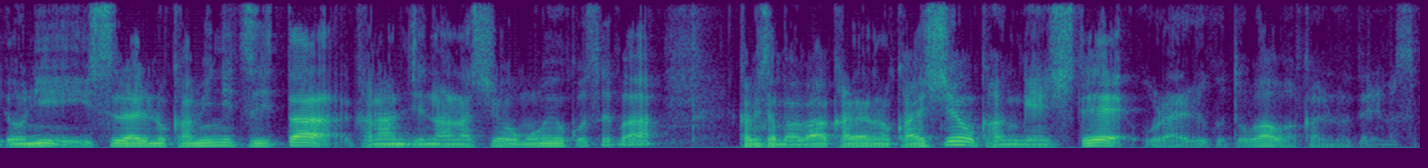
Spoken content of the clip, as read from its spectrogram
ようにイスラエルの神についたカナン人の話を思い起こせば、神様が彼らの改心を還元しておられることがわかるのであります。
